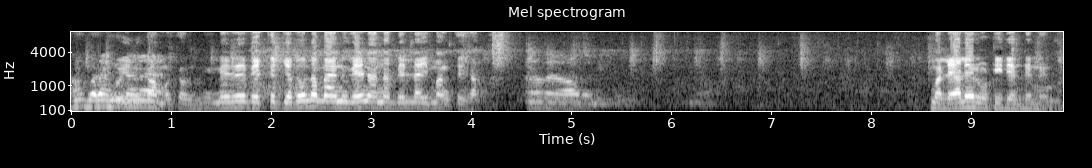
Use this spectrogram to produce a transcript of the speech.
ਹਾਂ ਬੜਾ ਕੋਈ ਨਹੀਂ ਕੰਮ ਕਰੂੰਗੀ। ਮੇਰੇ ਵਿੱਚ ਜਦੋਂ ਦਾ ਮੈਂ ਇਹਨੂੰ ਵੇਹਣਾ ਨਾ ਵਿਹਲਾ ਹੀ ਮੰਗ ਕੇ ਕਰਦਾ ਮਹੱਲੇ ਵਾਲੇ ਰੋਟੀ ਦਿੰਦੇ ਨੇ ਇਹਨੂੰ।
